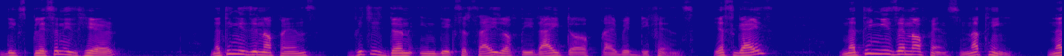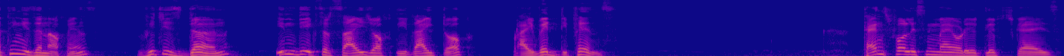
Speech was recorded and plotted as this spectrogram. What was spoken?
The explanation is here. Nothing is an offense which is done in the exercise of the right of private defense. Yes guys? Nothing is an offense. Nothing. Nothing is an offense which is done in the exercise of the right of private defense. Thanks for listening my audio clips guys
